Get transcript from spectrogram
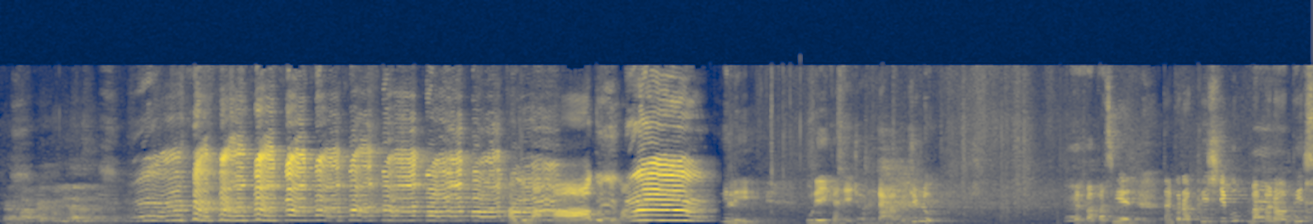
ଆ ଗୋଜିମା ବୁଝିଲି ଉଡ଼େଇ କାଞ୍ଜେ ଝଣ୍ଡା ବୁଝିଲୁ ତାହେଲେ ବାପା ସିଏ ତାଙ୍କର ଅଫିସ୍ ଯିବୁ ବାପାର ଅଫିସ୍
